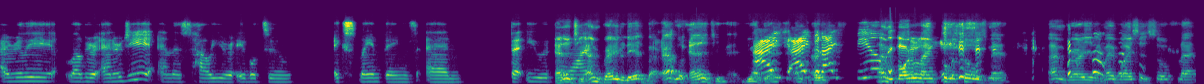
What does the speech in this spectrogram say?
i really love your energy and this how you're able to explain things and that you would energy. Want. I'm very laid back. I have no energy, man. I, I, but I feel. I'm borderline comatose, man. I'm very. My voice is so flat.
